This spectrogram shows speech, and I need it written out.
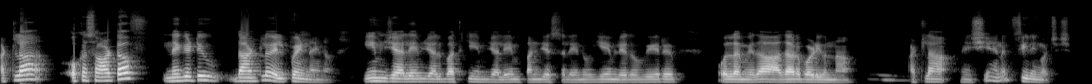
అట్లా ఒక సార్ట్ ఆఫ్ నెగటివ్ దాంట్లో వెళ్ళిపోయింది ఆయన. ఏం చేయాలి ఏం చేయాలి బతికి ఏం చేయాలి ఏం పని చేస్తలేను ఏం లేదు వేరే వాళ్ళ మీద ఆధారపడి ఉన్నా. అట్లా అనేసి ఆయనకు ఫీలింగ్ వచ్చేసి.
